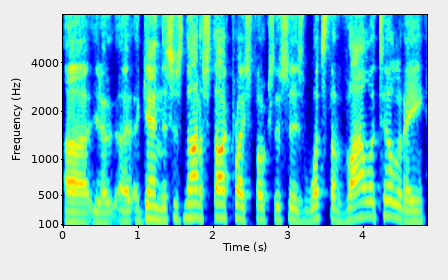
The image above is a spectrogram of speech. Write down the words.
Uh, you know, uh, again, this is not a stock price, folks. This is what's the volatility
